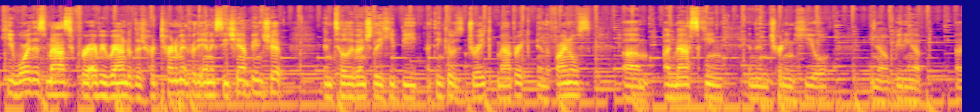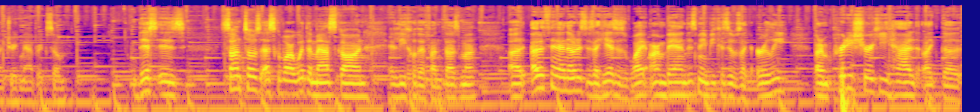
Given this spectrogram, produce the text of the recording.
He wore this mask for every round of the tournament for the NXT Championship until eventually he beat, I think it was Drake Maverick in the finals, um, unmasking and then turning heel, you know, beating up uh, Drake Maverick. So this is Santos Escobar with the mask on, El Hijo de Fantasma. Uh, other thing I noticed is that he has his white armband. This may be because it was like early, but I'm pretty sure he had like the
